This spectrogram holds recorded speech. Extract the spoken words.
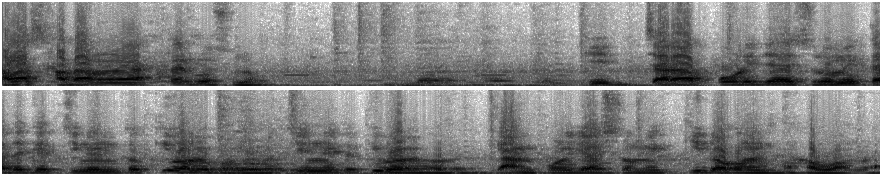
আমার সাধারণ একটাই প্রশ্ন। কি যারা পরিযায়ী শ্রমিক, তাদেরকে চিহ্নিত কীভাবে করবে? চিহ্নিত কীভাবে হবে? আমি পরিযায়ী শ্রমিক, কি ডকুমেন্ট দেখাবো আমরা?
